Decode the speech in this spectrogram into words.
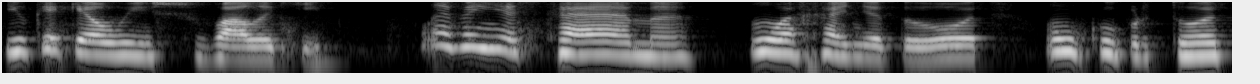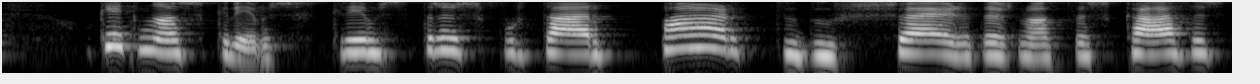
E o que é que é um enxoval aqui? Levem a cama, um arranhador, um cobertor. O que é que nós queremos? Queremos transportar parte do cheiro das nossas casas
